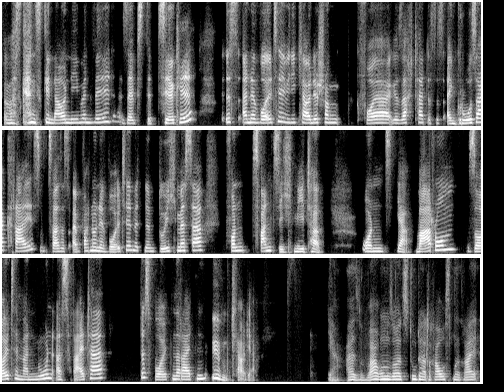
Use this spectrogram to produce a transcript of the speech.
wenn man es ganz genau nehmen will, selbst der Zirkel ist eine Volte, wie die Claudia schon vorher gesagt hat, es ist ein großer Kreis und zwar ist es einfach nur eine Volte mit einem Durchmesser von 20 Metern. Und ja, warum sollte man nun als Reiter das Voltenreiten üben, Claudia? Ja, also warum sollst du da draußen rei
